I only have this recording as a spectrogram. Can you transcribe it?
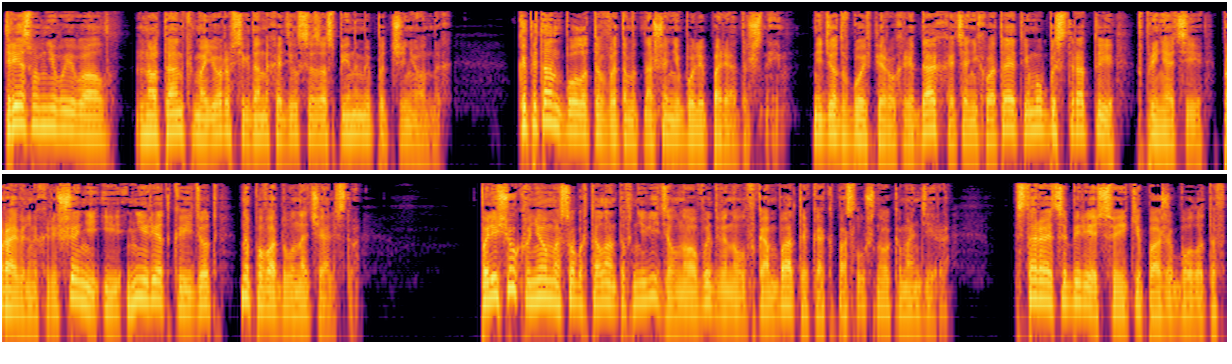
трезвым не воевал, но танк майора всегда находился за спинами подчиненных. Капитан Болотов в этом отношении более порядочный. Идет в бой в первых рядах, хотя не хватает ему быстроты в принятии правильных решений и нередко идет на поводу у начальства. Полищук в нем особых талантов не видел, но выдвинул в комбаты как послушного командира. Старается беречь свои экипажи Болотов.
